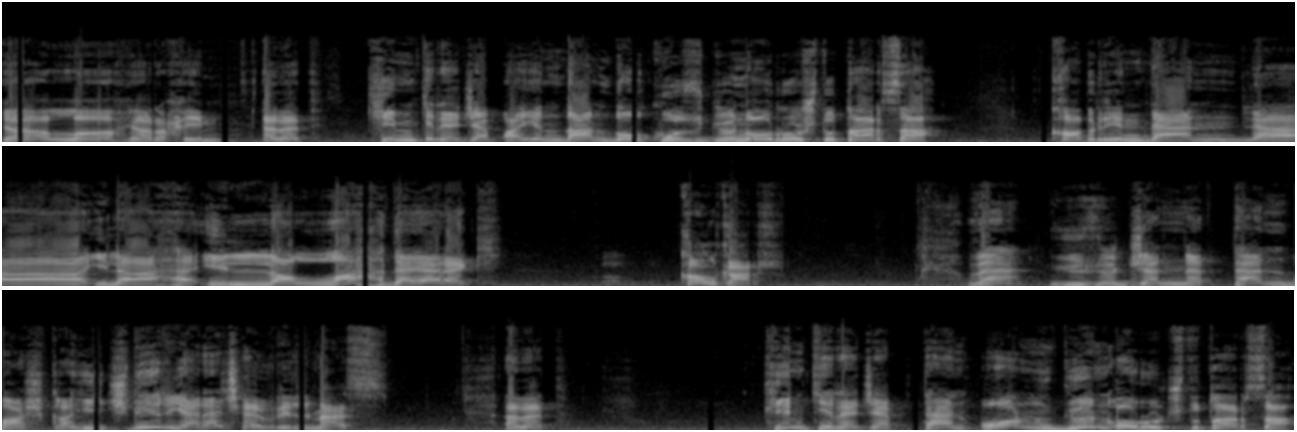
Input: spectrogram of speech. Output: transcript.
Ya Allah ya Rahim. Evet. Kim ki Recep ayından 9 gün oruç tutarsa kabrinden La ilahe illallah diyerek kalkar. Ve yüzü cennetten başka hiçbir yere çevrilmez. Evet. Kim ki Recep'ten 10 gün oruç tutarsa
